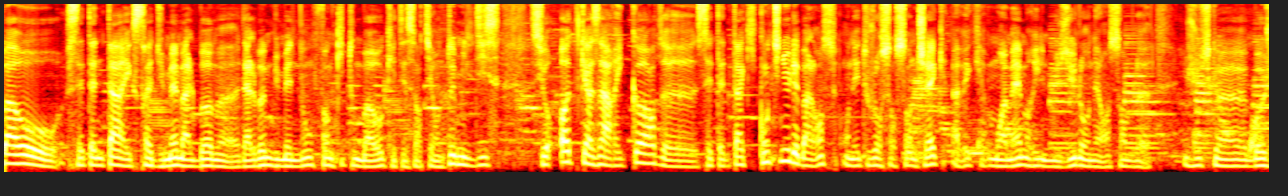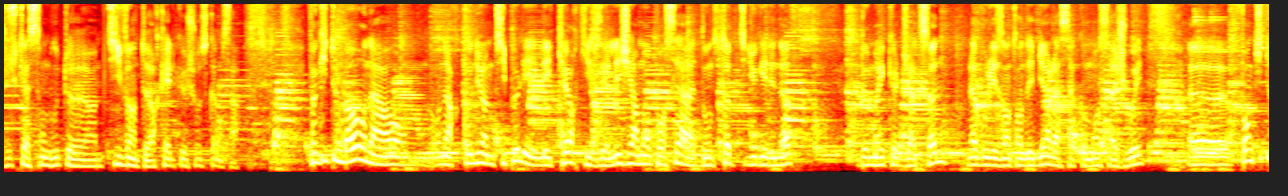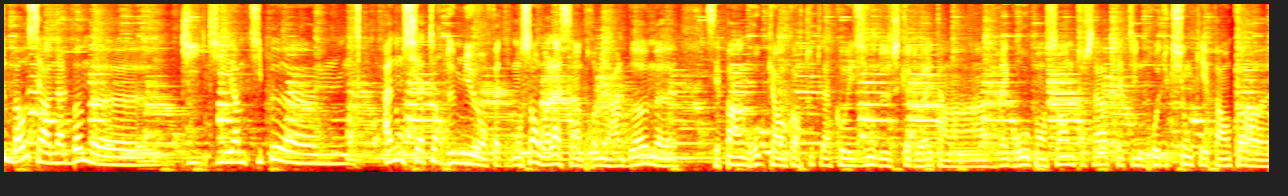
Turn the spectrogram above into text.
Tumbao, c'est Enta, extrait du même album, euh, d'album du même nom, Funky Tumbao, qui était sorti en 2010 sur Hot Casa Records. Euh, c'est Enta qui continue les balances. On est toujours sur Soundcheck avec moi-même, Ril Musul. On est ensemble jusqu'à sans doute euh, un petit 20h, quelque chose comme ça. Funky Tumbao, on a, on a reconnu un petit peu les, les chœurs qui faisaient légèrement penser à Don't Stop Till You Get Enough de Michael Jackson. Là, vous les entendez bien, là, ça commence à jouer. Euh, Funky Tumbao, c'est un album euh, qui, est un petit peu euh, annonciateur de mieux, en fait. On sent, voilà, c'est un premier album. c'est pas un groupe qui a encore toute la cohésion de ce que doit être un, vrai groupe ensemble, tout ça. Peut-être une production qui est pas encore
